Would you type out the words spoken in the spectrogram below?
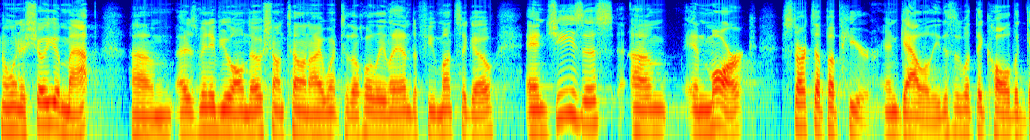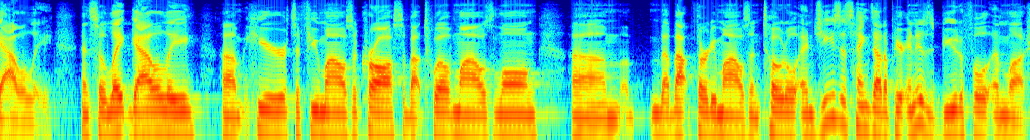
I want to show you a map. Um, as many of you all know, Chantel and I went to the Holy Land a few months ago, and Jesus um, in Mark starts up up here in Galilee. This is what they call the Galilee. And so Lake Galilee um, here, it's a few miles across, about 12 miles long, um, about 30 miles in total. And Jesus hangs out up here, and it is beautiful and lush.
